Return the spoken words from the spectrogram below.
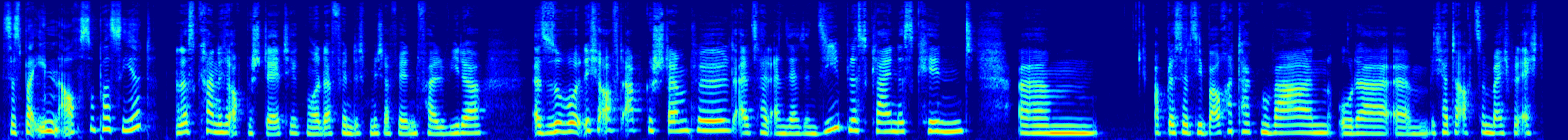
Ist das bei Ihnen auch so passiert? Das kann ich auch bestätigen oder finde ich mich auf jeden Fall wieder. Also so wurde ich oft abgestempelt als halt ein sehr sensibles kleines Kind. Ähm, ob das jetzt die Bauchattacken waren oder ähm, ich hatte auch zum Beispiel echt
